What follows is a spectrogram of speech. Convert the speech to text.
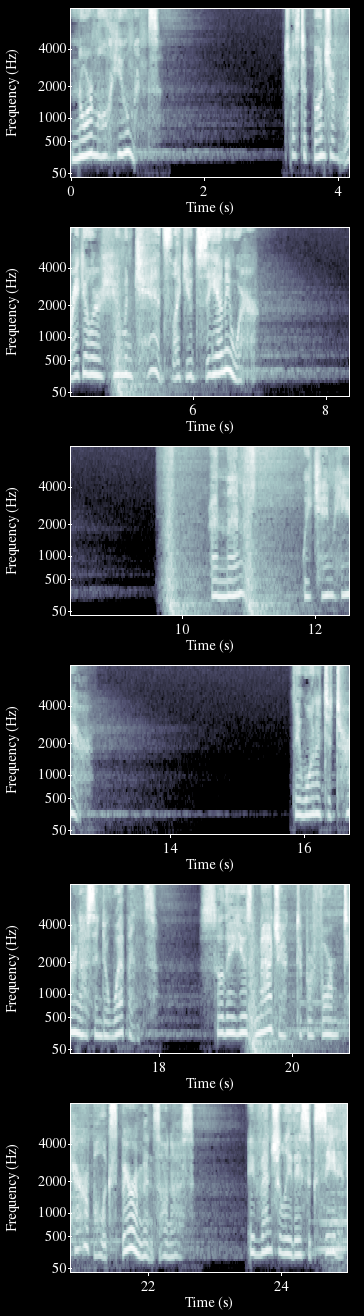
Normal humans. Just a bunch of regular human kids like you'd see anywhere. And then, we came here. They wanted to turn us into weapons. So they used magic to perform terrible experiments on us. Eventually they succeeded.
